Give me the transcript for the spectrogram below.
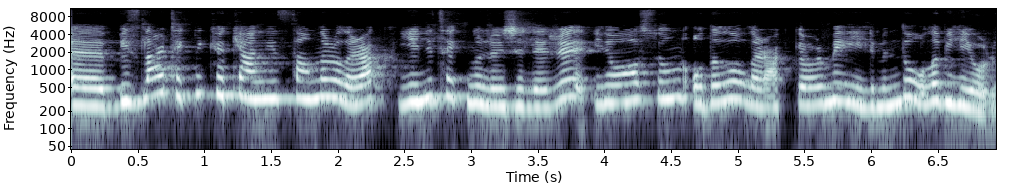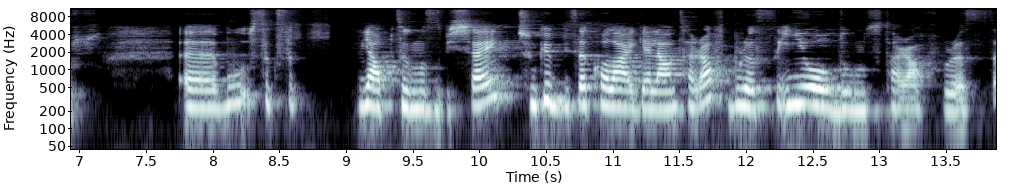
Ee, bizler teknik kökenli insanlar olarak yeni teknolojileri inovasyonun odağı olarak görme eğiliminde olabiliyoruz. Ee, bu sık sık yaptığımız bir şey. Çünkü bize kolay gelen taraf burası, iyi olduğumuz taraf burası.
